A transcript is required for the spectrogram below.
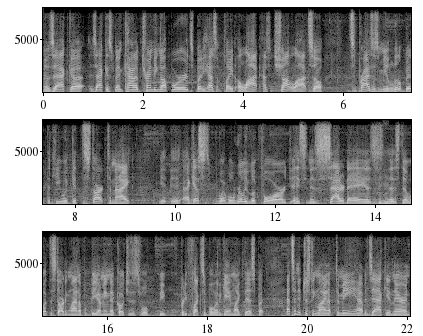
know, Zach uh, Zach has been kind of trending upwards, but he hasn't played a lot, hasn't shot a lot, so it surprises me a little bit that he would get the start tonight. It, it, I guess what we'll really look for, Jason, is Saturday as, mm-hmm. as to what the starting lineup will be. I mean, the coaches will be pretty flexible in a game like this, but that's an interesting lineup to me, having Zach in there, and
